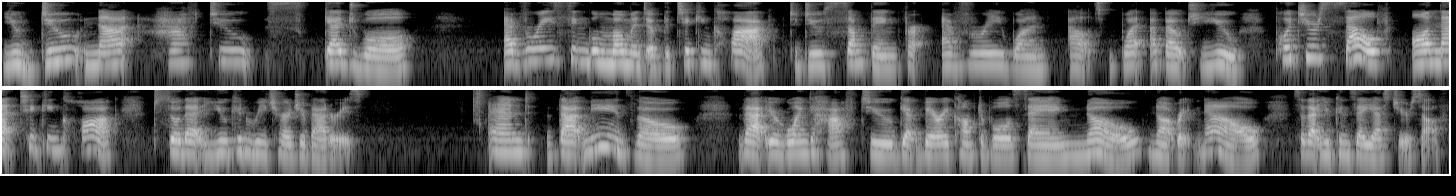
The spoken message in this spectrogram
You do not have to schedule every single moment of the ticking clock to do something for everyone else. What about you? Put yourself on that ticking clock so that you can recharge your batteries. And that means, though, that you're going to have to get very comfortable saying no, not right now, so that you can say yes to yourself.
